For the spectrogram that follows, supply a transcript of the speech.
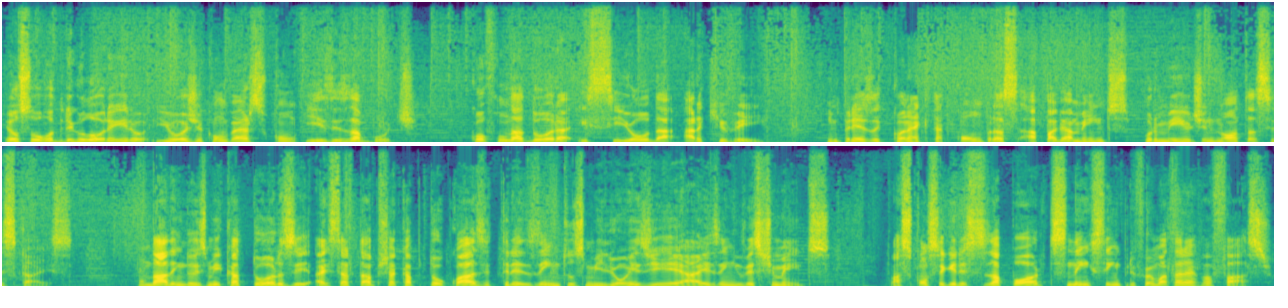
Eu sou Rodrigo Loureiro e hoje converso com Isis Abut, cofundadora e CEO da Arquivei, empresa que conecta compras a pagamentos por meio de notas fiscais. Fundada em 2014, a startup já captou quase 300 milhões de reais em investimentos. Mas conseguir esses aportes nem sempre foi uma tarefa fácil,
